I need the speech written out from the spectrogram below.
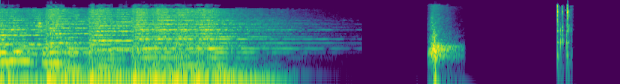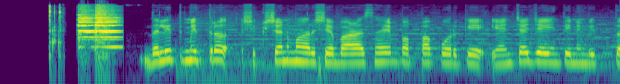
Audio Jungle. दलित मित्र शिक्षण महर्षी बाळासाहेब बाप्पा कोरके यांच्या जयंतीनिमित्त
